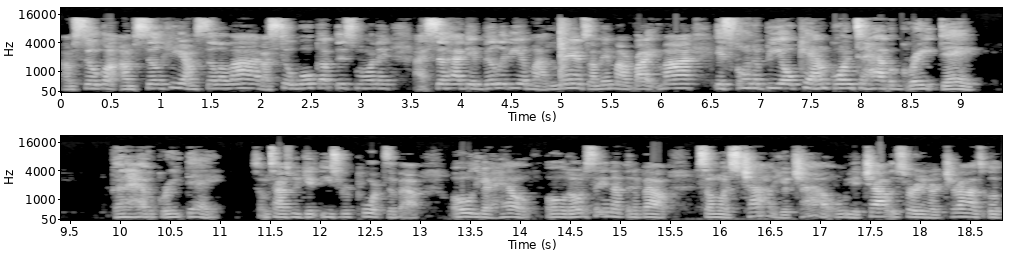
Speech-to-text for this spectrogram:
I'm still going i'm still here. I'm still alive. I still woke up this morning. I still have the ability of my limbs. I'm in my right mind. It's going to be okay. I'm going to have a great day. Gonna have a great day sometimes we get these reports about oh your health oh don't say nothing about someone's child your child oh your child is hurting her child's go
